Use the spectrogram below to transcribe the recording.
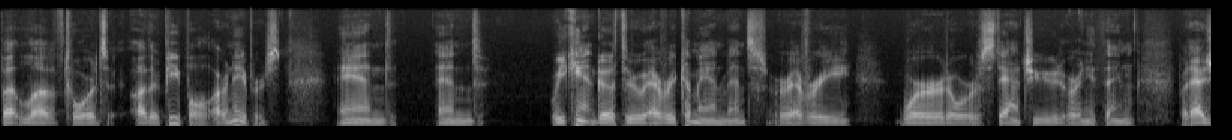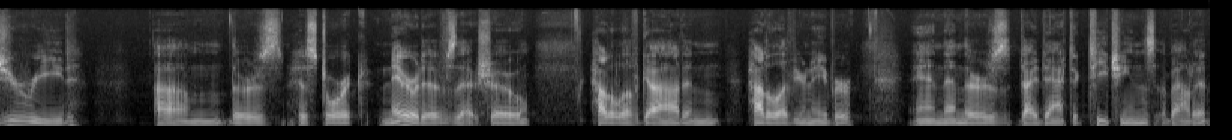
but love towards other people, our neighbors. And and we can't go through every commandment or every word or statute or anything, but as you read, um, there's historic narratives that show how to love God and how to love your neighbor. And then there's didactic teachings about it.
